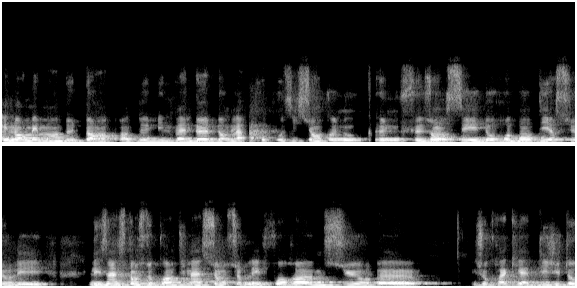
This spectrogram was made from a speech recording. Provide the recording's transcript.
énormément de temps en 2022, donc la proposition que nous, que nous faisons, c'est de rebondir sur les, les instances de coordination, sur les forums, sur... Euh, je crois qu'il y a Digital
